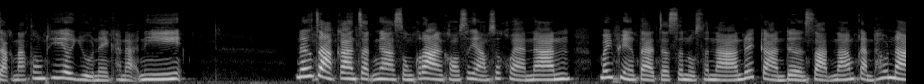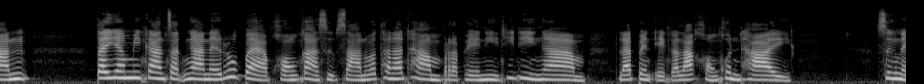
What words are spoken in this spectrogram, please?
จากนักท่องเที่ยวอยู่ในขณะนี้ เนื่องจากการจัดงานสงกรานต์ของสยามสแควร์นั้น ไม่เพียงแต่จะสนุกสนานด้วยการเดินสาดน้ำกันเท่านั้น แต่ยังมีการจัดงานในรูปแบบของการสืบสานวัฒนธรรม ประเพณีที่ดีงาม และเป็นเอกลักษณ์ของคนไทย ซึ่งใน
